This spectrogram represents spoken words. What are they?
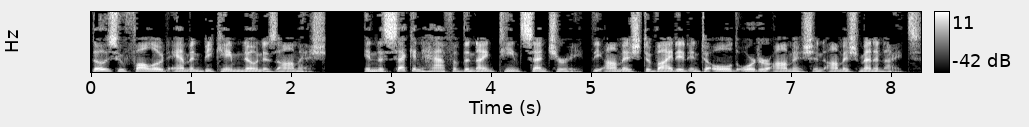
Those who followed Ammann became known as Amish. In the second half of the 19th century, the Amish divided into Old Order Amish and Amish Mennonites.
